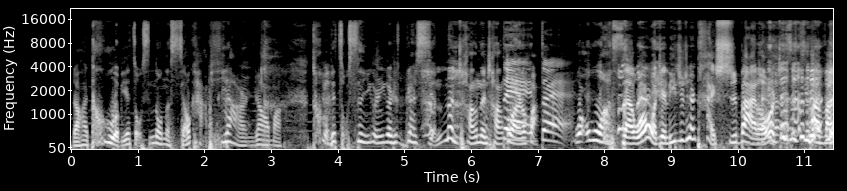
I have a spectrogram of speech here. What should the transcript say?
然后还特别走心弄那小卡片儿，你知道吗？特别走心，一个人一个人写嫩长嫩长段儿的话。对，我哇塞！我说我这离职真是太失败了。我说这次计划完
